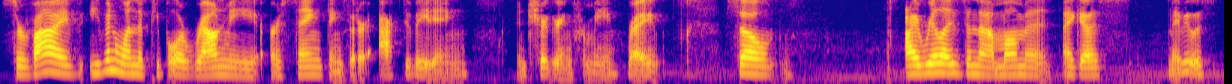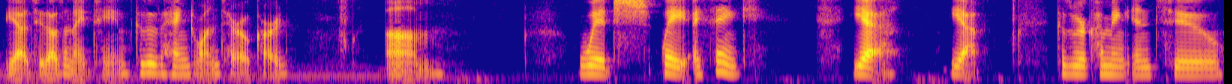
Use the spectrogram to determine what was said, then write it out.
survive even when the people around me are saying things that are activating and triggering for me, right? So I realized in that moment, I guess maybe it was yeah, 2019 because it was a hanged one tarot card. Um which wait, I think yeah. Yeah. Cuz we were coming into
